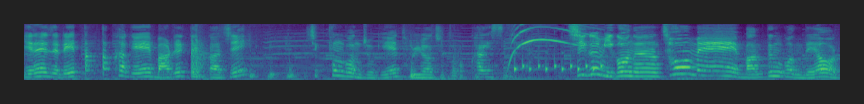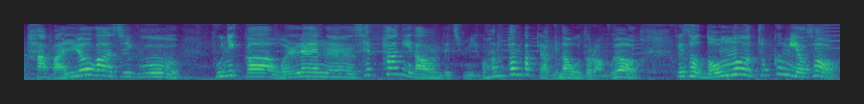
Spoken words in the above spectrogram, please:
얘네들이 딱딱하게 마를 때까지 식품 건조기에 돌려주도록 하겠습니다 지금 이거는 처음에 만든 건데요 다 말려가지고 보니까 원래는 세 판이 나오는데 지금 이거 한 판밖에 안 나오더라고요. 그래서 너무 조금이어서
